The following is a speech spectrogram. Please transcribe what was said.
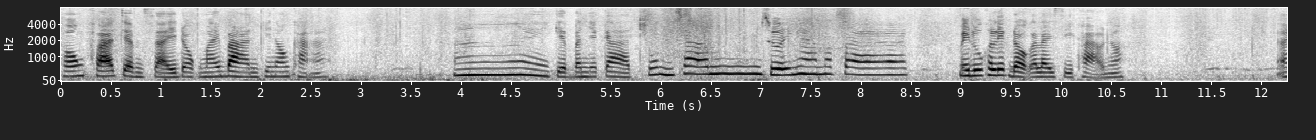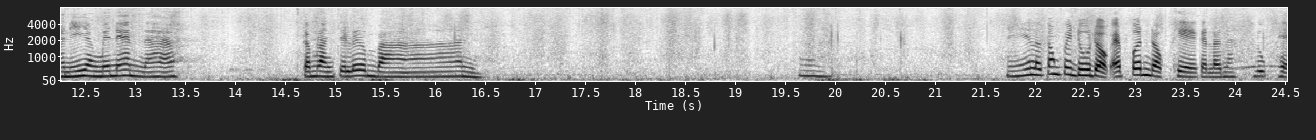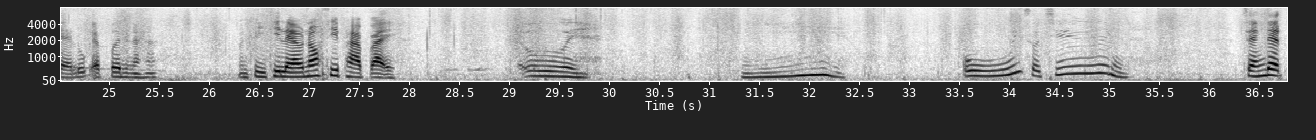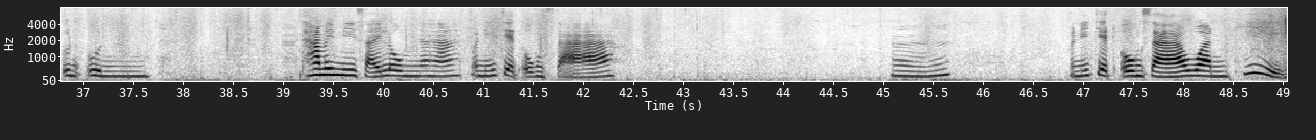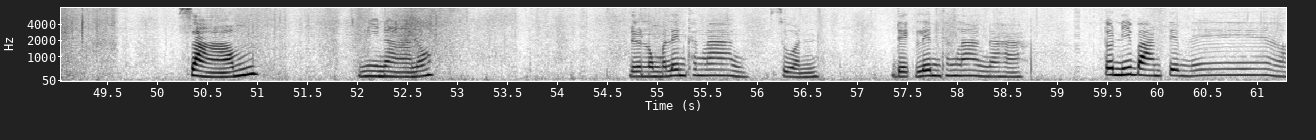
ท้องฟ้าแจ่มใสดอกไม้บานพี่น้องขาเก็บบรรยากาศชุ่มช่ำสวยงามมาฝาก ไม่รู้เขาเรียกดอกอะไรสีขาวเนาะอันนี้ยังไม่แน่นนะคะกำลังจะเริ่มบานอืมนี่เราต้องไปดูดอกแอปเปิลดอกเพรกันแล้วนะ ลูกแพรลูกแอปเปิลนะคะเหมือนปีที่แล้วเนาะที่พาไป โอ้ย นี่โอ้ยสดชื่น แสงแดดอุ่นๆ ถ้าไม่มีสายลมนะคะ วันนี้เจ็ดองศาอืมวันนี้เจ็ดองศาวันที่สามมีนาเนาะเดินลงมาเล่นข้างล่าง สวนเด็กเล่นข้างล่างนะคะ ต้นนี้บานเต็มแล้ว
